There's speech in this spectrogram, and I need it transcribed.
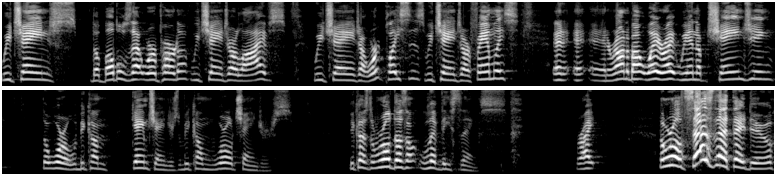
we change the bubbles that we're a part of, we change our lives, we change our workplaces, we change our families. And in a roundabout way, right, we end up changing the world. We become game changers, we become world changers. Because the world doesn't live these things, right? The world says that they do.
